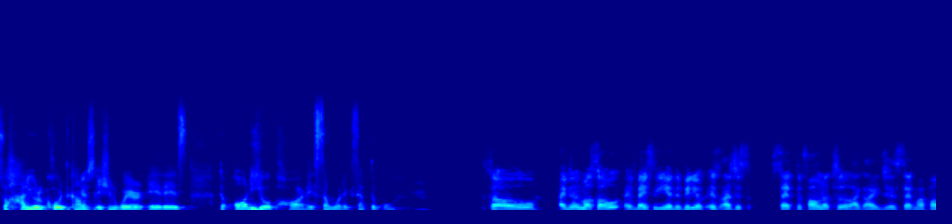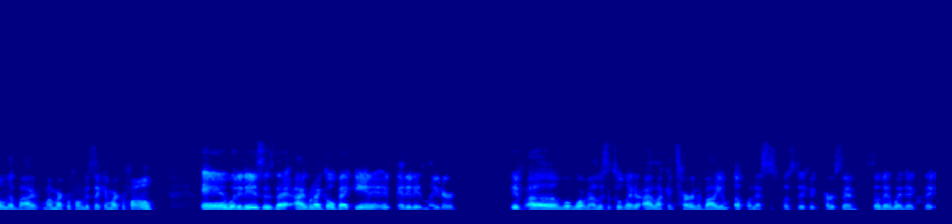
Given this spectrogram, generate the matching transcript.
So how do you record the conversation where it is the audio part is somewhat acceptable? So I do most so basically yeah, the video is I just set the phone up to like I just set my phone up by my microphone, the second microphone. And what it is is that I when I go back in and edit it later, if uh well, when I listen to it later, I like can turn the volume up on that specific person, so that way they, they,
